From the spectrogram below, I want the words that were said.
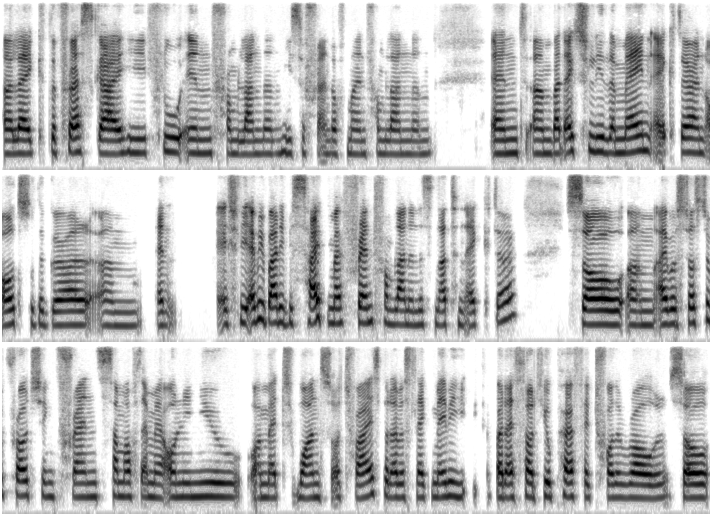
Uh, like the first guy, he flew in from London. He's a friend of mine from London and um, but actually the main actor and also the girl um, and actually everybody beside my friend from London is not an actor. So um, I was just approaching friends. Some of them I only knew or met once or twice, but I was like, maybe, but I thought you're perfect for the role. So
